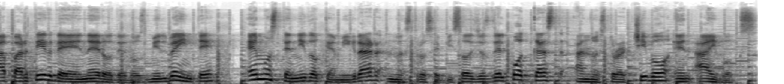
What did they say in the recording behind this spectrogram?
A partir de enero de 2020, hemos tenido que migrar nuestros episodios del podcast a nuestro archivo en iVoox.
